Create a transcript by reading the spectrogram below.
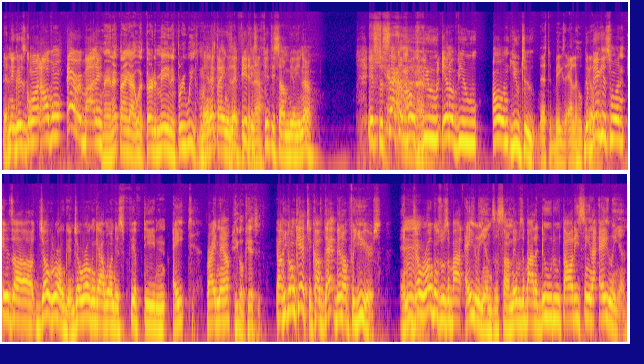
That nigga is going off on everybody." Man, Man, that thing got what thirty million in three weeks. Man, that thing is at 50 50, 50 something million now. It's the second most viewed interview on YouTube. That's the biggest alley hoop. The ever. biggest one is uh, Joe Rogan. Joe Rogan got one that's 58 right now. he gonna catch it. Oh, he gonna catch it because that been up for years. And Mm. Joe Rogan's was about aliens or something. It was about a dude who thought he seen an alien,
